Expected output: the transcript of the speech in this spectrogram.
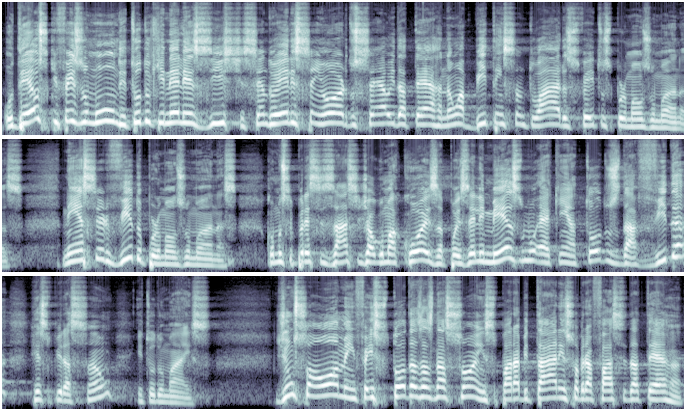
O Deus que fez o mundo e tudo que nele existe, sendo ele Senhor do céu e da terra, não habita em santuários feitos por mãos humanas, nem é servido por mãos humanas, como se precisasse de alguma coisa, pois ele mesmo é quem a todos dá vida, respiração e tudo mais. De um só homem fez todas as nações para habitarem sobre a face da terra,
